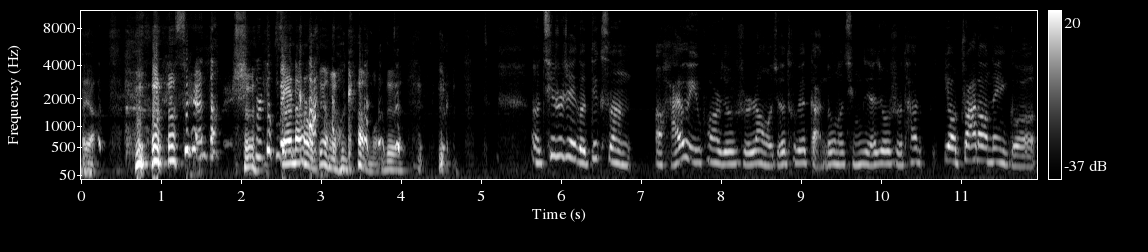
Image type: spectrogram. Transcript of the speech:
哎呀，虽然当时都没 虽然当时我并没有看过，对，呃，其实这个 Dixon，呃，还有一块儿就是让我觉得特别感动的情节，就是他要抓到那个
